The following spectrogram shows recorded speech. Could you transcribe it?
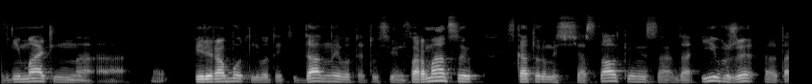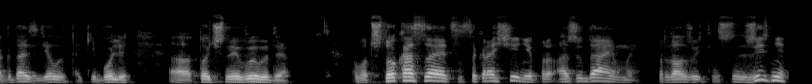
внимательно а, переработали вот эти данные, вот эту всю информацию, с которой мы сейчас сталкиваемся, да, и уже э, тогда сделают такие более э, точные выводы. Вот. Что касается сокращения ожидаемой продолжительности жизни,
